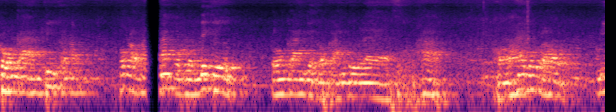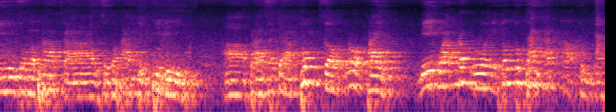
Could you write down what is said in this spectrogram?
โครงการที่กำลังพวกเรามานั่งอบรมนี่คือ โครงการเกี่ยวกับการดูแลสุขภาพ ขอให้พวกเรามีสุขภาพกายสุขภาพจิตที่ดีปราศจากทุกโศกโรคภัยมีความร่ำรวยทุกทุกท่านครับขอบคุณครับ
